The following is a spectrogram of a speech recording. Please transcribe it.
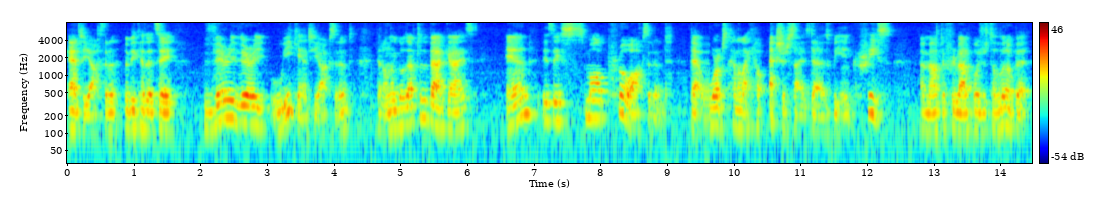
antioxidant, but because it's a very, very weak antioxidant that only goes after the bad guys, and is a small pro-oxidant that works kind of like how exercise does. We increase amount of free radicals just a little bit,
